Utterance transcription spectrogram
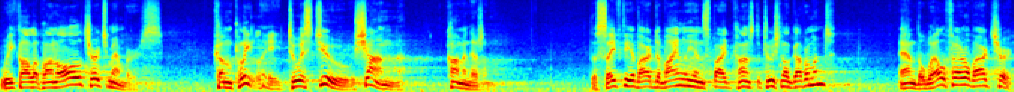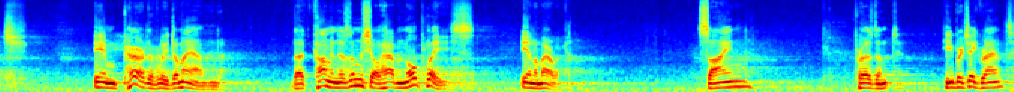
We call upon all church members completely to eschew, shun communism. The safety of our divinely inspired constitutional government and the welfare of our church imperatively demand that communism shall have no place in America. Signed, President Heber J. Grant,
